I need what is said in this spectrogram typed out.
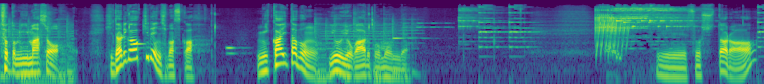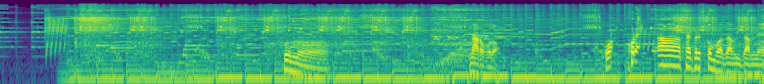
ちょっと見ましょう。左側きれいにしますか。2回多分猶予があると思うんで。えー、そしたら。ふむ。なるほど。わこれ。あータイプレスコンボは残残念。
